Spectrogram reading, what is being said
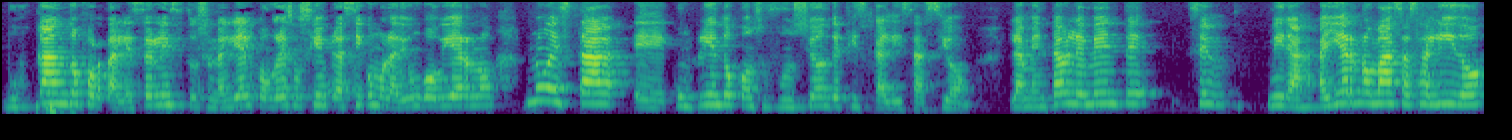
buscando fortalecer la institucionalidad del Congreso siempre, así como la de un gobierno, no está eh, cumpliendo con su función de fiscalización. Lamentablemente, se, Mira, ayer nomás ha salido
